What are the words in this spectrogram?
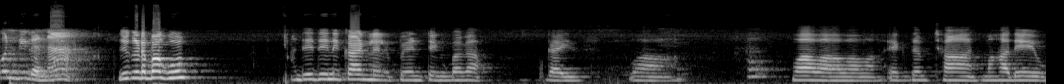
पण दिलं ना? इकडे बघू. दीदीने काढलेली पेंटिंग बघा गाईज वा. वा वा वा वा. एकदम छान. महादेव.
